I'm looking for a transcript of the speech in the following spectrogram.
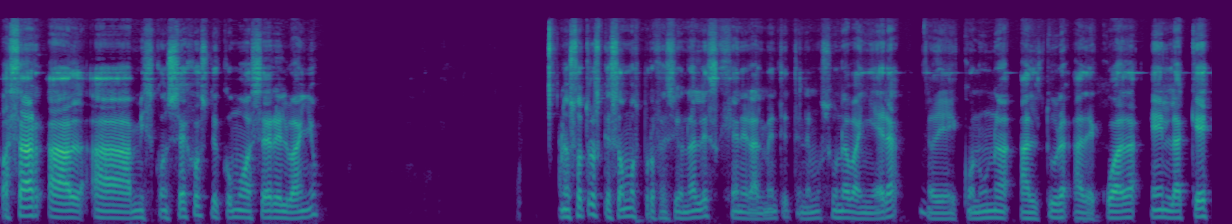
pasar a mis consejos de cómo hacer el baño. Nosotros que somos profesionales generalmente tenemos una bañera eh, con una altura adecuada en la que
